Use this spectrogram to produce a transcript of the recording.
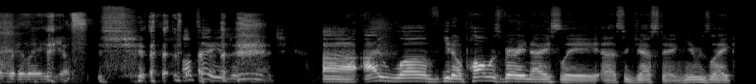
over the radio. I'll tell you this much. Uh, I love, you know, Paul was very nicely uh, suggesting. He was like,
